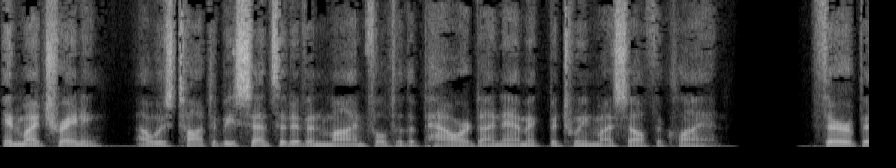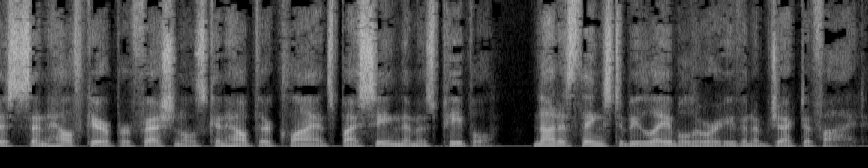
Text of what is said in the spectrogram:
In my training, I was taught to be sensitive and mindful to the power dynamic between myself and the client. Therapists and healthcare professionals can help their clients by seeing them as people, not as things to be labeled or even objectified.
